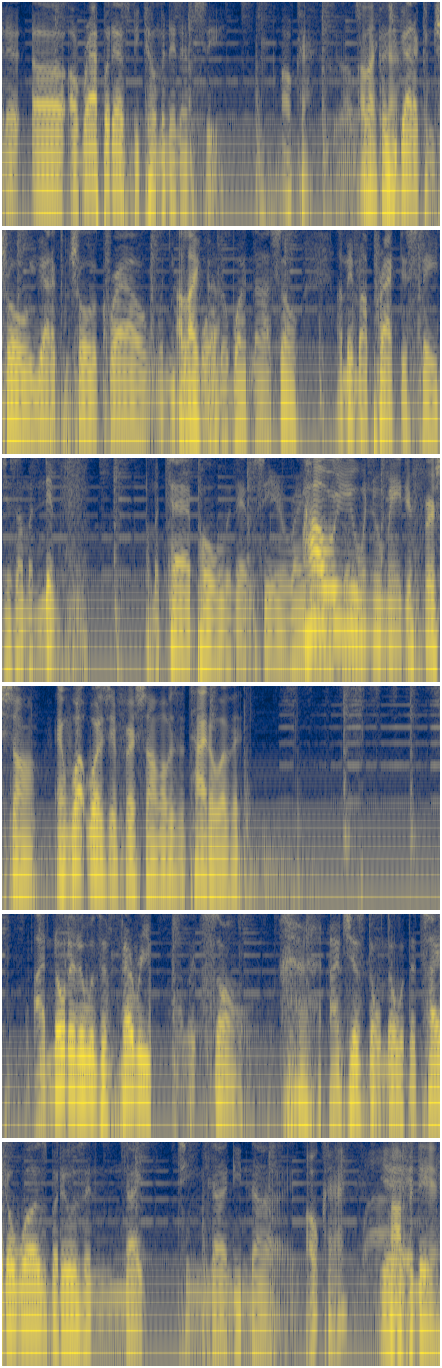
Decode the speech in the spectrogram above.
And a, uh, a rapper that's becoming an MC. Okay. You know what I'm I saying? like Because you gotta control. You gotta control the crowd when you I like perform that. and whatnot. So I'm in my practice stages. I'm a nymph. I'm a tadpole in MCing right now. How were so- you when you made your first song? And what was your first song? What was the title of it? I know that it was a very violent song. I just don't know what the title was, but it was in 1999. Okay. Yeah, Hop in and, it-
